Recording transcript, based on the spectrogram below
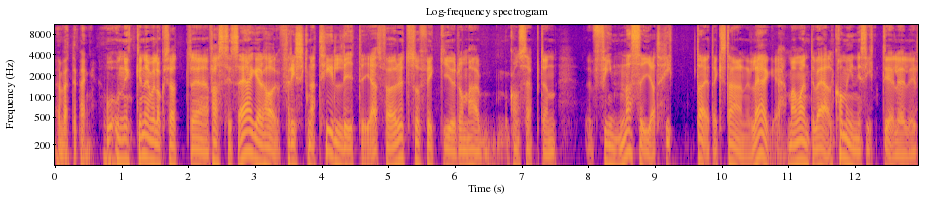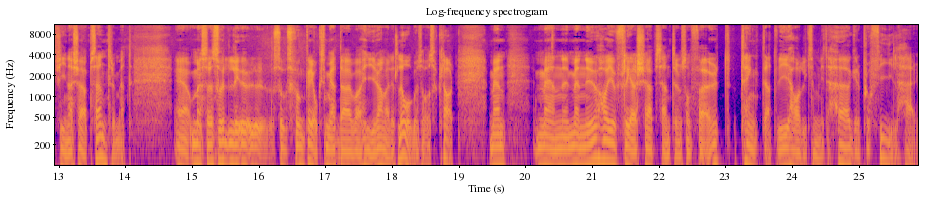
en vettig peng. Och, och nyckeln är väl också att eh, fastighetsägare har frisknat till lite i att förut så fick ju de här koncepten finna sig i att hitta ett externläge. Man var inte välkommen in i city eller, eller fina köpcentrumet. Eh, men sen så, så funkar det också med att där var hyran väldigt låg och så såklart. Men, men, men nu har ju flera köpcentrum som förut tänkte att vi har liksom lite högre profil här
